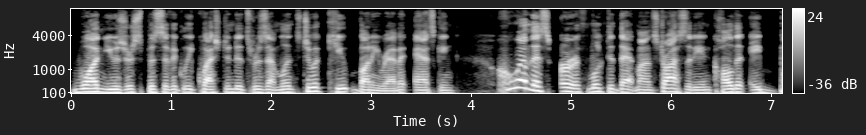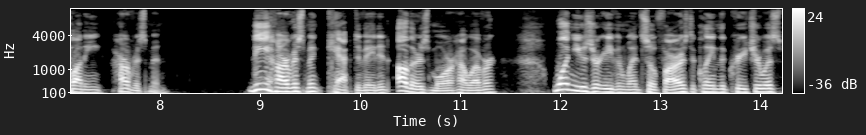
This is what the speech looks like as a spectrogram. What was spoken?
One user specifically questioned its resemblance to a cute bunny rabbit asking who on this earth looked at that monstrosity and called it a bunny harvestman? The harvestman captivated others more however. One user even went so far as to claim the creature was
